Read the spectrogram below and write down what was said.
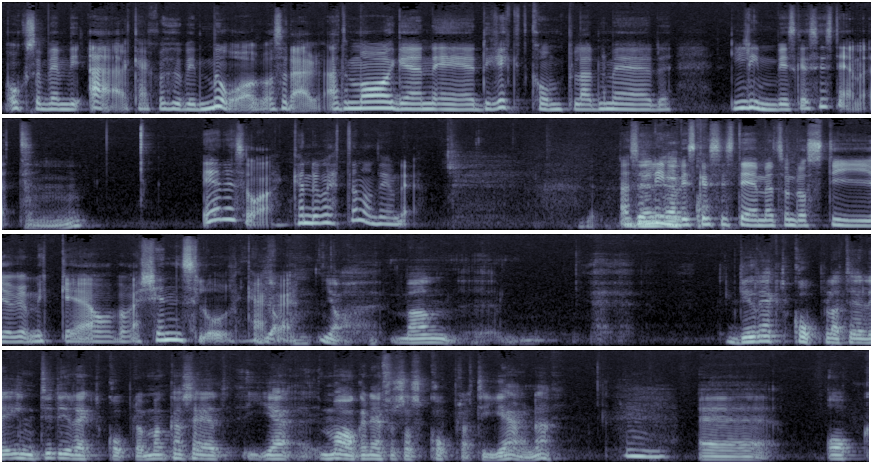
också vem vi är, kanske hur vi mår och sådär. Att magen är direkt kopplad med limbiska systemet. Är det så? Kan du berätta någonting om det? Alltså Den är- limbiska systemet som då styr mycket av våra känslor kanske. Ja, ja, man... Direkt kopplat eller inte direkt kopplat. Man kan säga att ja, magen är förstås kopplad till hjärna. Eh, och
